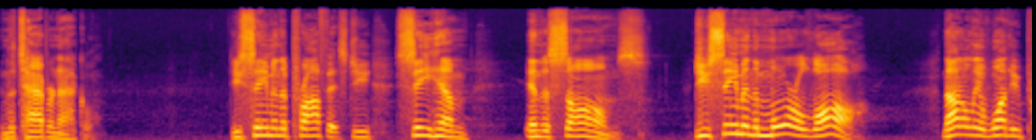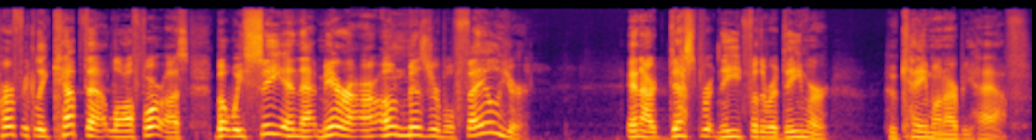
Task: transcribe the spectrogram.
in the tabernacle? Do you see him in the prophets? Do you see him in the Psalms? Do you see him in the moral law? Not only of one who perfectly kept that law for us, but we see in that mirror our own miserable failure and our desperate need for the Redeemer who came on our behalf?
